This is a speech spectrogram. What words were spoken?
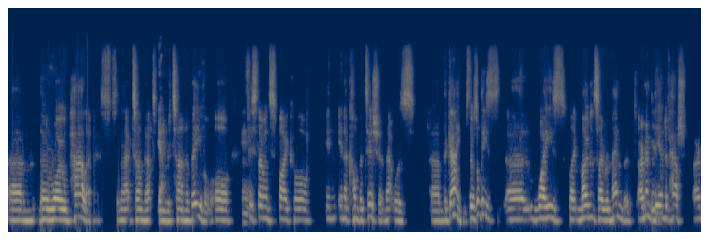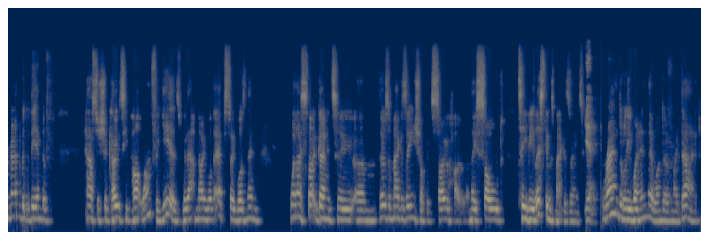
um, the royal palace," and that turned out to be Yeah. Return of Evil, or Mm. Fisto and Spike, or in in a competition that was um, the games. There was all these uh, ways, like moments I remembered. I remember the Mm. end of House. I remember the end of House of Shokoti Part One for years without knowing what the episode was. And then when I started going into, um, there was a magazine shop in Soho, and they sold TV listings magazines. Yeah. Randomly went in there one day with my dad,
